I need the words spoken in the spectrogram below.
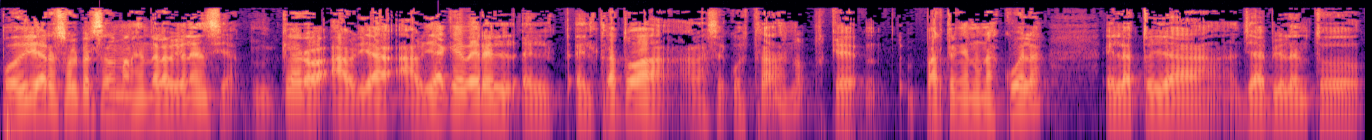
podría resolverse al margen de la violencia. Claro, habría, habría que ver el, el, el trato a, las secuestradas, ¿no? Porque parten en una escuela, el acto ya, ya es violento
